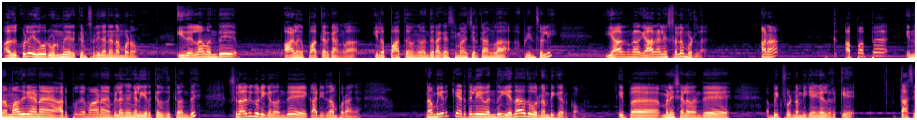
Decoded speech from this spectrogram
அதுக்குள்ளே ஏதோ ஒரு உண்மை இருக்குதுன்னு சொல்லி தானே நம்பணும். இதெல்லாம் வந்து ஆளுங்க பார்த்துருக்காங்களா? இல்லை பார்த்தவங்க வந்து ரகசியமாக வச்சுருக்காங்களா? அப்படின்னு சொல்லி யாருனால யாராலையும் சொல்ல முடியல. ஆனால் அப்பப்போ இந்த மாதிரியான அற்புதமான விலங்குகள் இருக்கிறதுக்கு வந்து சில அறிகுறிகள் வந்து காட்டிட்டு தான் போகிறாங்க நம்ம இருக்க இடத்துலையே வந்து ஏதாவது ஒரு நம்பிக்கை இருக்கும். இப்போ மலேசியாவில் வந்து பிக் ஃபுட் நம்பிக்கைகள் இருக்குது தசை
